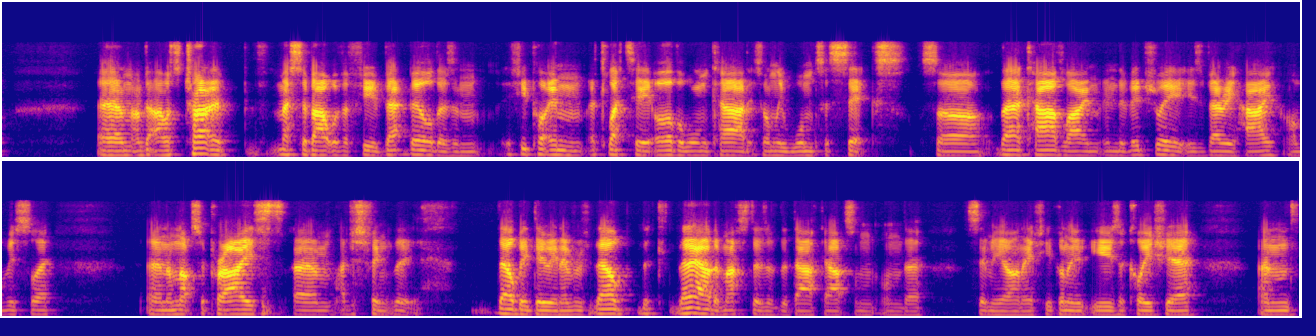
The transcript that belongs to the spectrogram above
Um, I was trying to mess about with a few bet builders, and if you put in Atleti over one card, it's only one to six. So their card line individually is very high, obviously and I'm not surprised. Um, I just think that they'll be doing everything. They'll they are the masters of the dark arts on, under Simeone. If you're going to use a cliche, and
